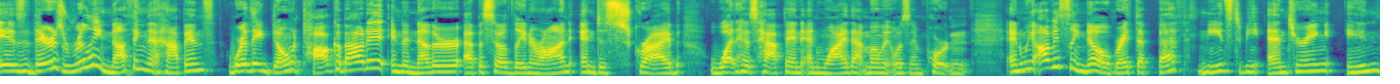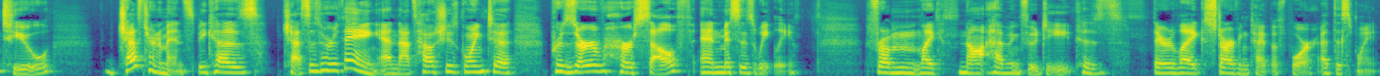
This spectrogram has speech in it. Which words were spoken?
is there's really nothing that happens where they don't talk about it in another episode later on and describe what has happened and why that moment was important. And we obviously know, right, that Beth needs to be entering into chess tournaments because chess is her thing and that's how she's going to preserve herself and Mrs. Wheatley from like not having food to eat cuz they're like starving type of poor at this point.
